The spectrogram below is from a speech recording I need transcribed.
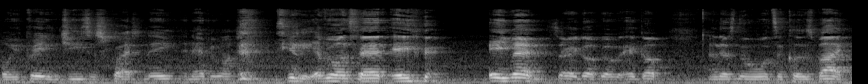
for we pray in Jesus Christ's name. And everyone, excuse me, everyone said, Amen. Amen. Sorry, I got a bit of a hiccup, and there's no water close by.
